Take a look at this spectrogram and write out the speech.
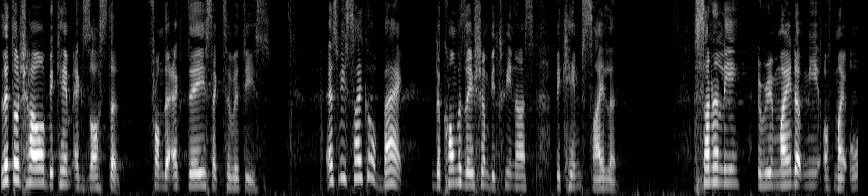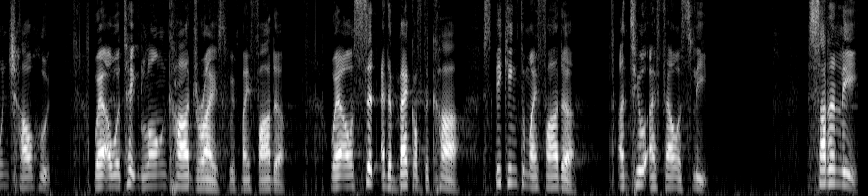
little Chow became exhausted from the day's activities. As we cycled back, the conversation between us became silent. Suddenly, it reminded me of my own childhood, where I would take long car drives with my father, where I would sit at the back of the car, speaking to my father until I fell asleep. Suddenly,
